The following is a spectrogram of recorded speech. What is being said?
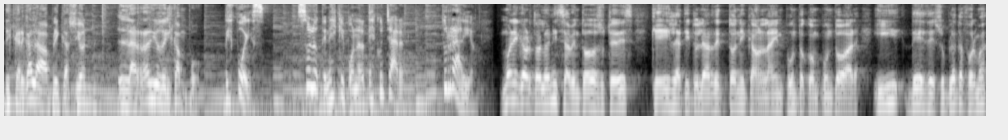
descarga la aplicación La Radio del Campo. Después, solo tenés que ponerte a escuchar tu radio. Mónica Ortolani saben todos ustedes que es la titular de tonicaonline.com.ar y desde su plataforma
